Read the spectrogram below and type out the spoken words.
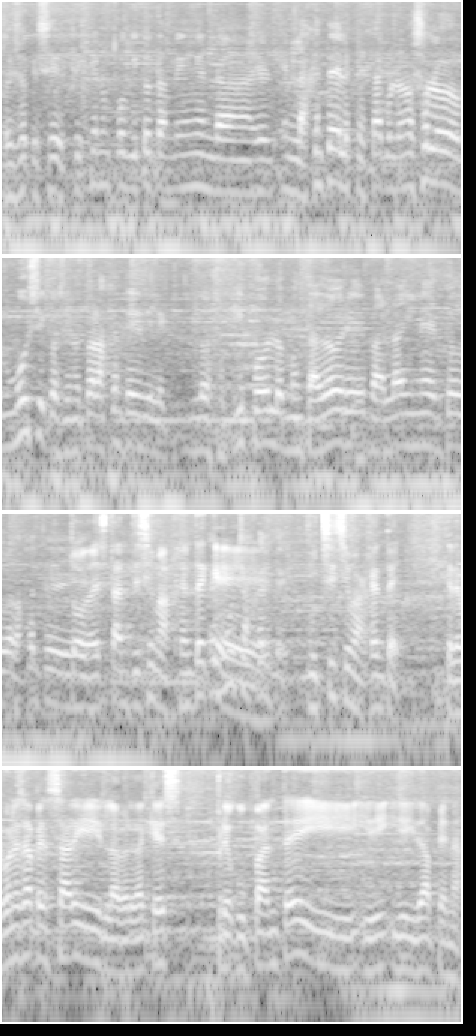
por eso que se fijen un poquito también en la, en la gente del espectáculo, no solo los músicos, sino toda la gente, de los equipos, los montadores, bailarines, toda la gente. De... Toda, es tantísima gente que. Mucha gente. Muchísima gente. Que te pones a pensar y la verdad que es preocupante y da pena.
